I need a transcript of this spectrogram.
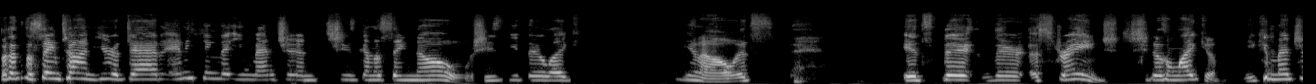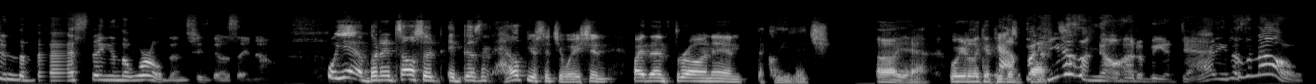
But at the same time, you're a dad. Anything that you mention, she's gonna say no. She's they're like, you know, it's it's they they're estranged. She doesn't like him. You can mention the best thing in the world, and she's gonna say no. Well, yeah, but it's also it doesn't help your situation by then throwing in the cleavage. Oh yeah, we're gonna look at people's. Yeah, but he doesn't know how to be a dad. He doesn't know.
